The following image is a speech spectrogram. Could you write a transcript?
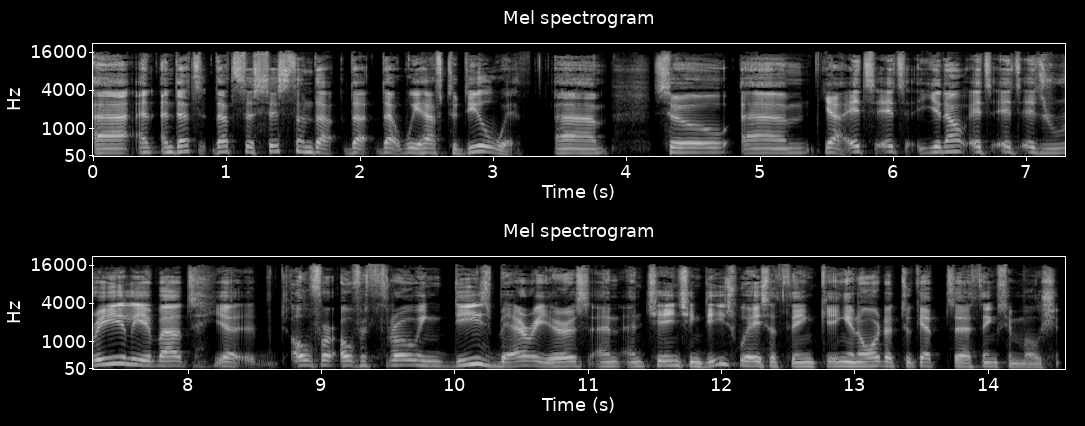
Uh, and and that's that's the system that that that we have to deal with. Um, so um, yeah, it's it's you know it's it's it's really about yeah over overthrowing these barriers and and changing these ways of thinking in order to get uh, things in motion.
